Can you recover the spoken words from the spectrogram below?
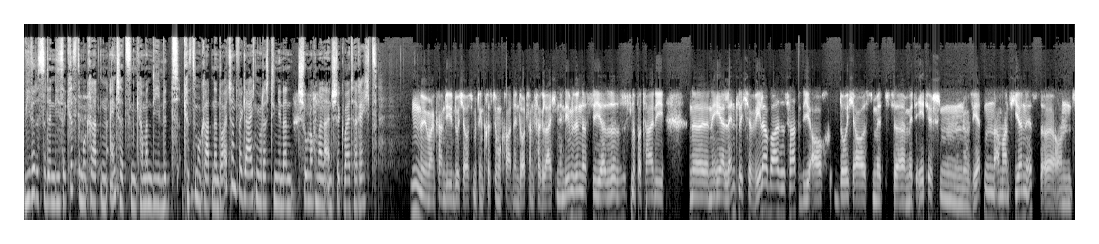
Wie würdest du denn diese Christdemokraten einschätzen? Kann man die mit Christdemokraten in Deutschland vergleichen oder stehen die dann schon noch mal ein Stück weiter rechts? Nee, man kann die durchaus mit den Christdemokraten in Deutschland vergleichen. In dem Sinn, dass sie, also das ist eine Partei, die eine, eine eher ländliche Wählerbasis hat, die auch durchaus mit, äh, mit ethischen Werten am Hantieren ist äh, und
